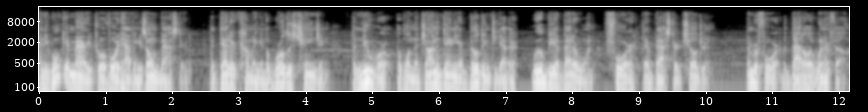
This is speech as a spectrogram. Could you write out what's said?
And he won't get married to avoid having his own bastard. The dead are coming and the world is changing. The new world, the one that Jon and Danny are building together, will be a better one for their bastard children. Number 4. The Battle at Winterfell.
